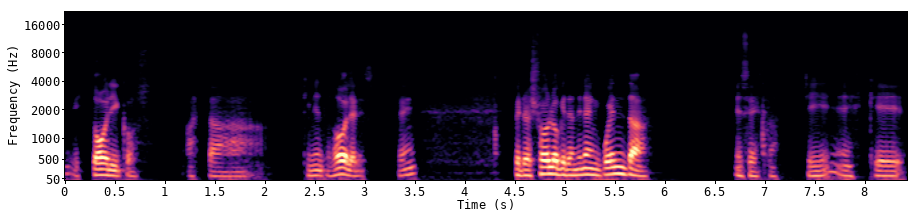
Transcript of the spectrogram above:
históricos hasta 500 dólares, ¿sí? Pero yo lo que tendría en cuenta es esto, ¿sí? Es que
